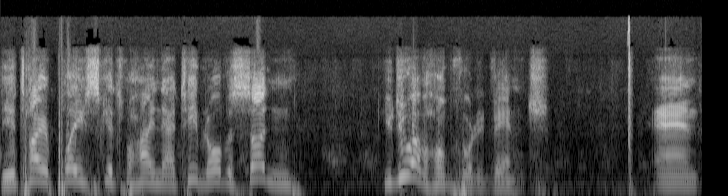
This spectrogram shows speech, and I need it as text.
the entire place gets behind that team, and all of a sudden, you do have a home court advantage. And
